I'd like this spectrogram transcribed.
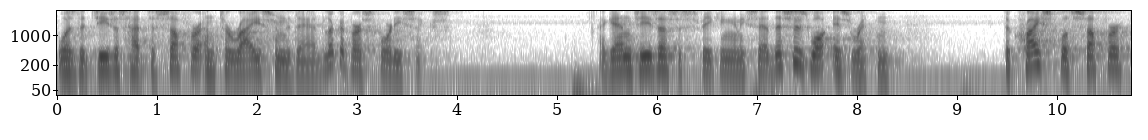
was that Jesus had to suffer and to rise from the dead. Look at verse 46. Again, Jesus is speaking, and he said, This is what is written the Christ will suffer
